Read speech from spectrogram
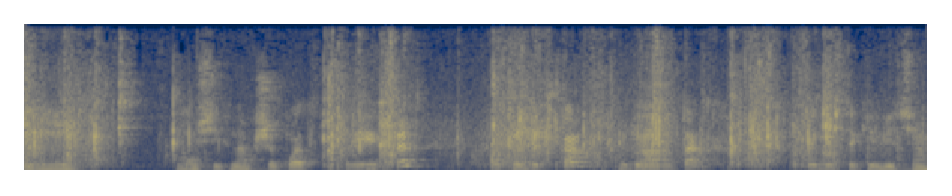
I musik na przykład tutaj jeszcze. Kosmetyczka, wygląda tak. Jakieś takie, wiecie,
